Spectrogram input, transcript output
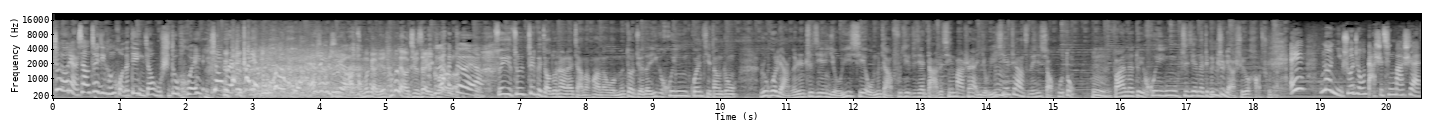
这有点像最近很火的电影叫《五十度灰》，要不然他也不会火呀，是不是？对啊，怎么感觉他们俩就在一块了？对啊，所以从这个角度上来讲的话呢，我们都觉得一个婚姻关系当中，如果两个人之间有一些我们讲夫妻之间打着情骂战，有一些这样子的一些小互动。嗯，反而呢，对婚姻之间的这个质量是有好处的。哎，那你说这种打是亲骂是爱，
